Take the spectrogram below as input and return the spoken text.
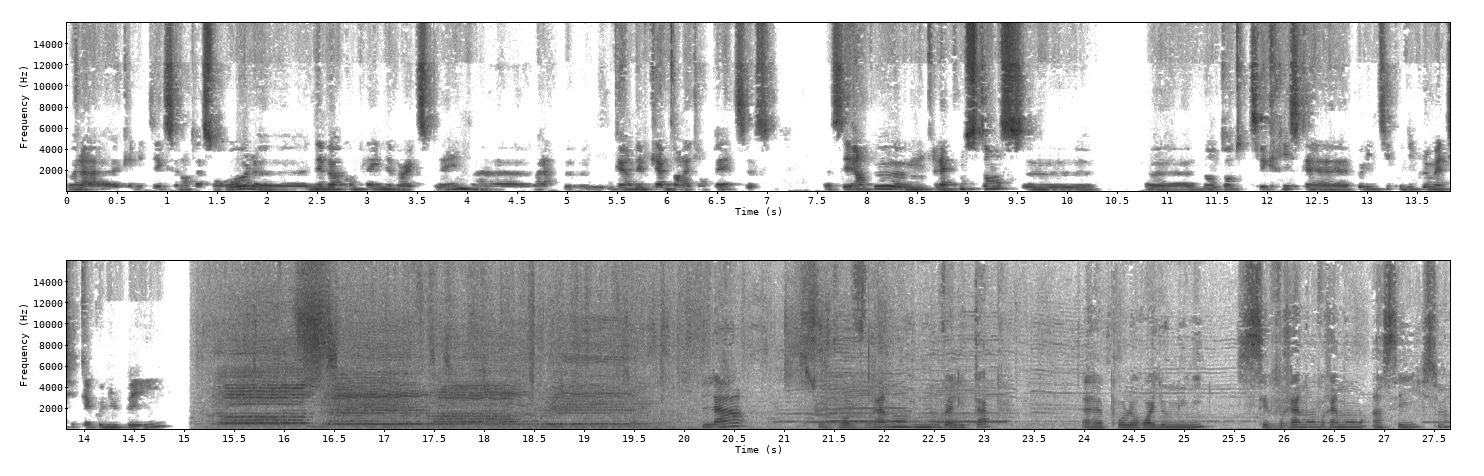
voilà, qu'elle était excellente à son rôle. Never complain, never explain. Euh, voilà, garder le cap dans la tempête. C'est un peu la constance dans, dans, toutes ces crises politiques ou diplomatiques qu'a connu le pays. Là s'ouvre vraiment une nouvelle étape pour le Royaume-Uni c'est vraiment, vraiment un séisme.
